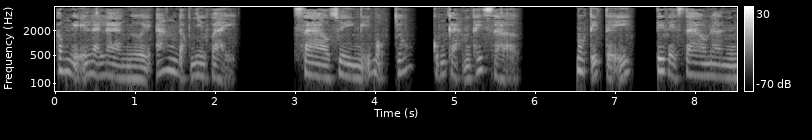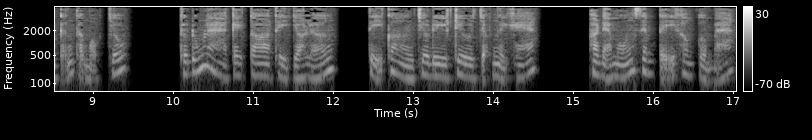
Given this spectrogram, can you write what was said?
không nghĩ lại là người ăn độc như vậy. Sao suy nghĩ một chút, cũng cảm thấy sợ. Ngô tỷ tỷ, đi về sao nên cẩn thận một chút. Thật đúng là cây to thì gió lớn, tỷ còn chưa đi triều chọc người khác. Họ đã muốn xem tỷ không vừa bác.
